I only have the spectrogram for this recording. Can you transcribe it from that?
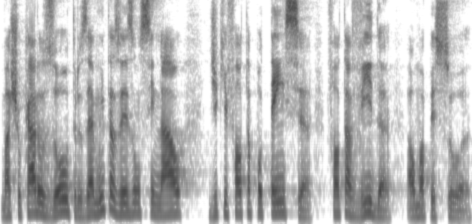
Machucar os outros é muitas vezes um sinal de que falta potência, falta vida a uma pessoa,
